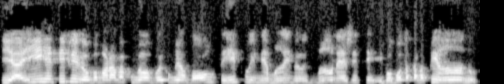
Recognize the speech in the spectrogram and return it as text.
E aí, em Recife, eu morava com meu avô e com minha avó um tempo, e minha mãe, meu irmão, né? A gente, e vovô tocava piano.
